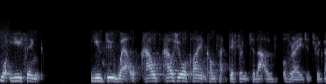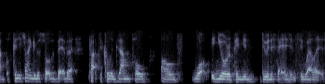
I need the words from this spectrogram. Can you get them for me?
what you think you do well? How how's your client contact different to that of other agents, for example? Can you try and give us sort of a bit of a practical example of what, in your opinion, doing a estate agency well is?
